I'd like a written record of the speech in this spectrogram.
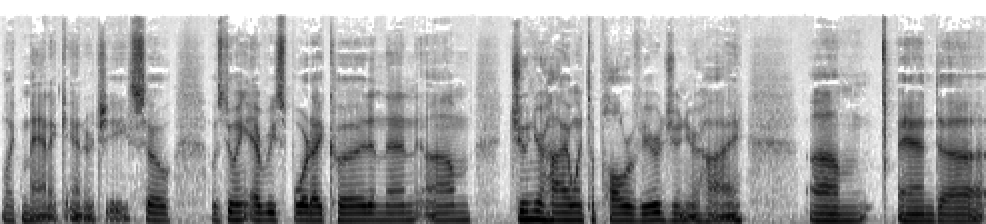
like manic energy. So I was doing every sport I could, and then um, junior high, I went to Paul Revere Junior High, um, and uh,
